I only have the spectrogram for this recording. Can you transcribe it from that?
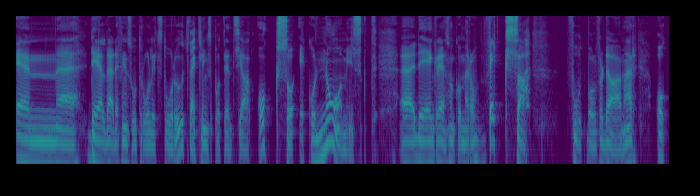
en eh, del där det finns otroligt stor utvecklingspotential, också ekonomiskt. Eh, det är en gren som kommer att växa fotboll för damer. Och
